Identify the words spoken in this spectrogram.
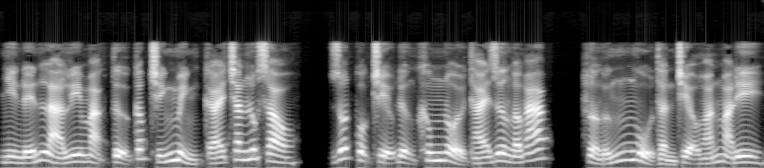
nhìn đến là ly mạc tự cấp chính mình cái chăn lúc sau, rốt cuộc chịu đựng không nổi thái dương ấm áp, hưởng ứng ngủ thần triệu hoán mà đi.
